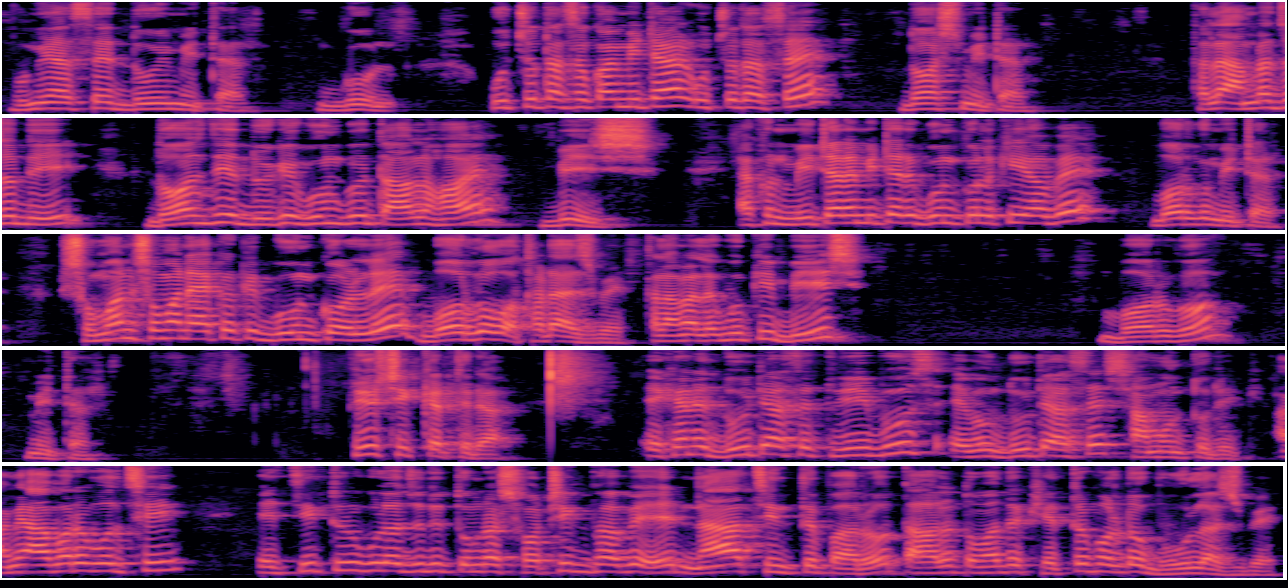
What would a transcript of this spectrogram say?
ভূমি আছে দুই মিটার। গুণ। উচ্চতা আছে কয় মিটার? উচ্চতা আছে দশ মিটার। তাহলে আমরা যদি দশ দিয়ে দুইকে গুণ করি তাহলে হয় বিশ। এখন মিটারে মিটারে গুণ করলে কি হবে? বর্গ মিটার সমান সমান এককে গুণ করলে বর্গ কথাটা আসবে। তাহলে আমরা লিখব কি? বিশ বর্গ মিটার প্রিয় শিক্ষার্থীরা, এখানে দুইটা আছে ত্রিভুজ এবং দুইটা আছে সামন্তরিক। আমি আবারও বলছি, এই চিত্রগুলো যদি তোমরা সঠিকভাবে না চিনতে পারো, তাহলে তোমাদের ক্ষেত্রফলটাও ভুল আসবে।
